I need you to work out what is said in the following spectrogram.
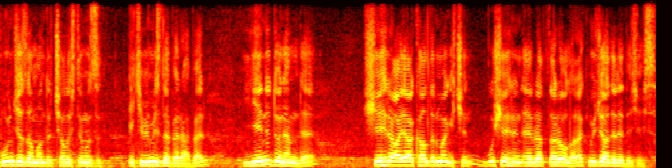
bunca zamandır çalıştığımız ekibimizle beraber yeni dönemde şehri ayağa kaldırmak için bu şehrin evlatları olarak mücadele edeceğiz.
